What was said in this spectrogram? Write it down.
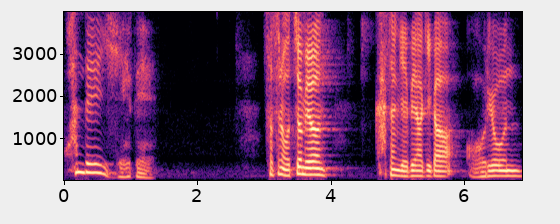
환대의 예배. 사실은 어쩌면 가장 예배하기가 어려운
